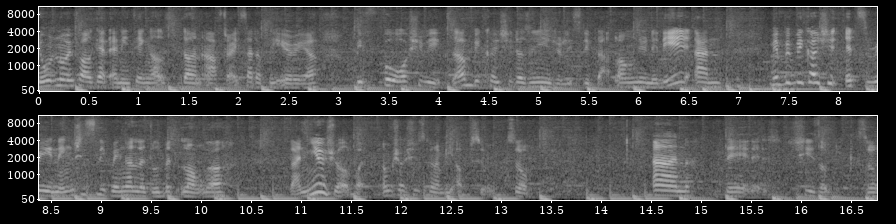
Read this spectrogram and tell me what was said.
don't know if i'll get anything else done after i set up the area before she wakes up because she doesn't usually sleep that long during the day and maybe because she, it's raining she's sleeping a little bit longer than usual but I'm sure she's gonna be up soon so and there it is she's awake so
